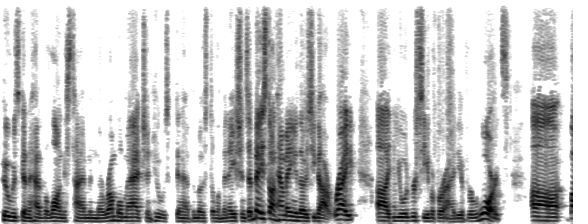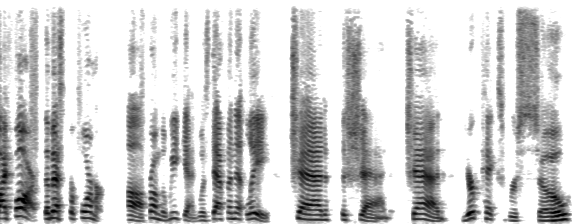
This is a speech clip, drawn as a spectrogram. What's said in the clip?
who was going to have the longest time in the Rumble match, and who was going to have the most eliminations. And based on how many of those you got right, uh, you would receive a variety of rewards. Uh, by far, the best performer uh, from the weekend was definitely Chad the Shad. Chad, your picks were so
